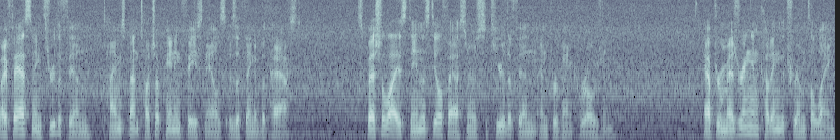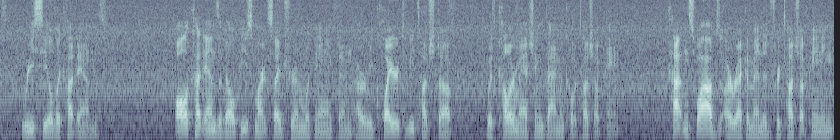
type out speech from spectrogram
By fastening through the fin, time spent touch-up painting face nails is a thing of the past. Specialized stainless steel fasteners secure the fin and prevent corrosion. After measuring and cutting the trim to length, reseal the cut ends. All cut ends of LP SmartSide trim with nailing fin are required to be touched up with color matching Diamond Kote touch-up paint. Cotton swabs are recommended for touch-up painting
